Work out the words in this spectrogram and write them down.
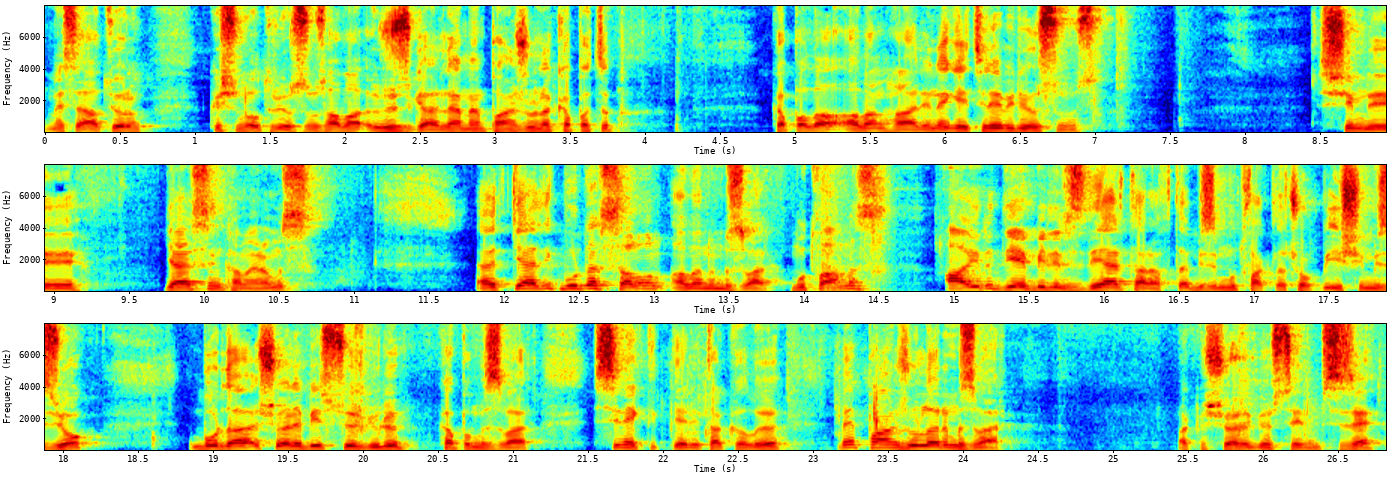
Mesela atıyorum kışın oturuyorsunuz hava rüzgarlı hemen panjurla kapatıp kapalı alan haline getirebiliyorsunuz. Şimdi gelsin kameramız. Evet geldik burada salon alanımız var. Mutfağımız ayrı diyebiliriz. Diğer tarafta bizim mutfakla çok bir işimiz yok. Burada şöyle bir sürgülü kapımız var. Sineklikleri takılı ve panjurlarımız var. Bakın şöyle göstereyim size.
